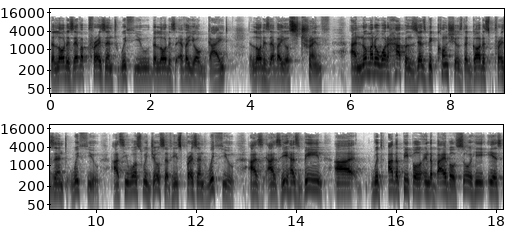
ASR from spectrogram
The Lord is ever present with you. The Lord is ever your guide. The Lord is ever your strength. And no matter what happens, just be conscious that God is present with you. As He was with Joseph, He's present with you. As, as He has been uh, with other people in the Bible, so He is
